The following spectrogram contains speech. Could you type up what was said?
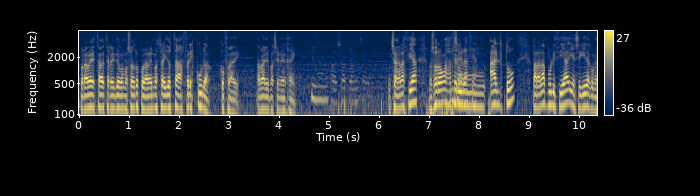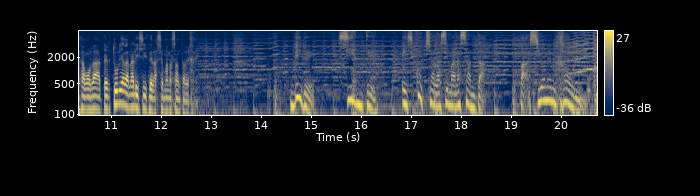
por haber estado este ratito con nosotros, por habernos traído esta frescura, cofrade, a Radio Pasión en Jaén. A vosotros, muchas gracias. Muchas gracias. Nosotros vamos a hacer un alto para la publicidad y enseguida comenzamos la tertulia de análisis de la Semana Santa de Jaén. Vive, siente, escucha la Semana Santa. Pasión en Jaén.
